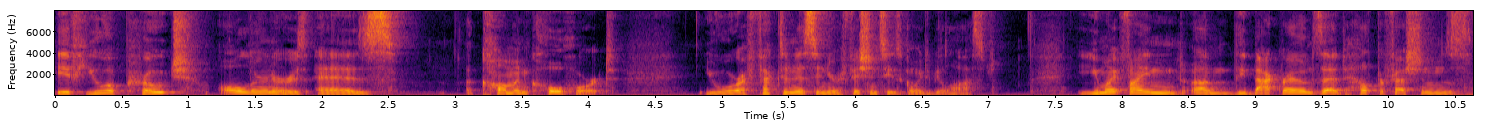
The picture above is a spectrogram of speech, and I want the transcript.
If you approach all learners as a common cohort, your effectiveness and your efficiency is going to be lost you might find um, the backgrounds that health professions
